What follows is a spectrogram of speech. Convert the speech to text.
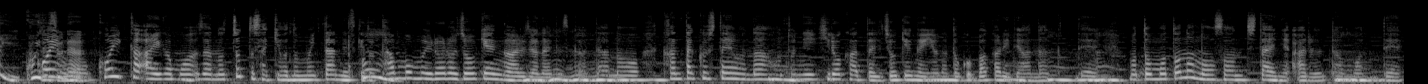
恋恋ですよね。恋か愛がもあのちょっと先ほども言ったんですけど、うん、田んぼもいろいろ条件があるじゃないですか、であの干拓したような本当に広かったり条件がいいようなとこばかりではなくてもともとの農村地帯にある田んぼって、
